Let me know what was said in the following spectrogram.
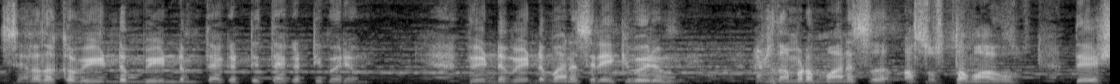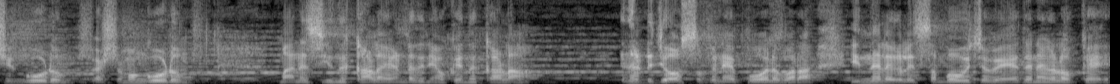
ചിലതൊക്കെ വീണ്ടും വീണ്ടും തികട്ടി തികട്ടി വരും. വീണ്ടും വീണ്ടും മനസ്സിലേക്ക് വരും. എന്നിട്ട് നമ്മുടെ മനസ്സ് അസ്വസ്ഥമാകും. ദേഷ്യം കൂടും. വിഷമം കൂടും. മനസ്സിൽ നിന്ന് കളയേണ്ടതിനെയൊക്കെ ഇന്ന് കള. എന്നിട്ട് ജോസഫിനെ പോലെ പറ ഇന്നലകളിൽ സംഭവിച്ച വേദനകളൊക്കെ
